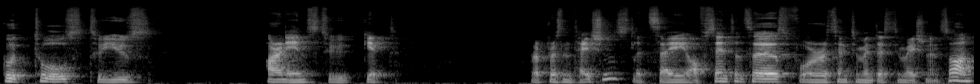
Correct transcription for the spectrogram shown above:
good tools to use RNNs to get representations, let's say of sentences for sentiment estimation and so on.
